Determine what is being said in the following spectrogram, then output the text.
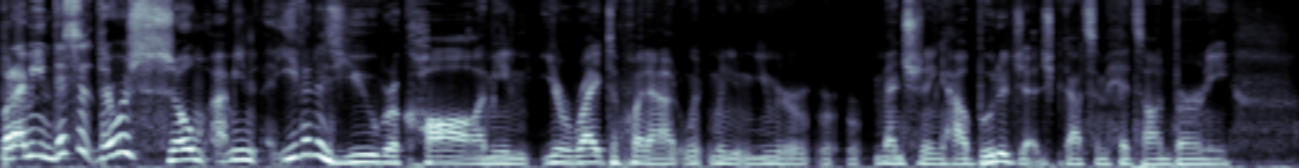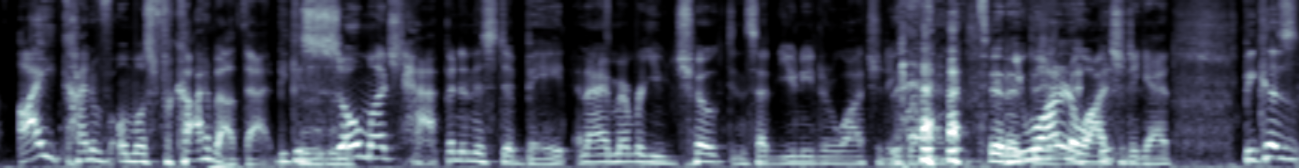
But I mean, this is there was so. I mean, even as you recall, I mean, you're right to point out when, when you were mentioning how Buttigieg got some hits on Bernie. I kind of almost forgot about that because Mm-hmm. so much happened in this debate, and I remember you joked and said you needed to watch it again. You wanted to watch it again because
